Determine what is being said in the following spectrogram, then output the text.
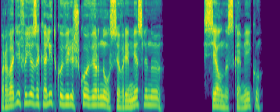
Проводив ее за калитку, Верешко вернулся в ремесленную, сел на скамейку,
